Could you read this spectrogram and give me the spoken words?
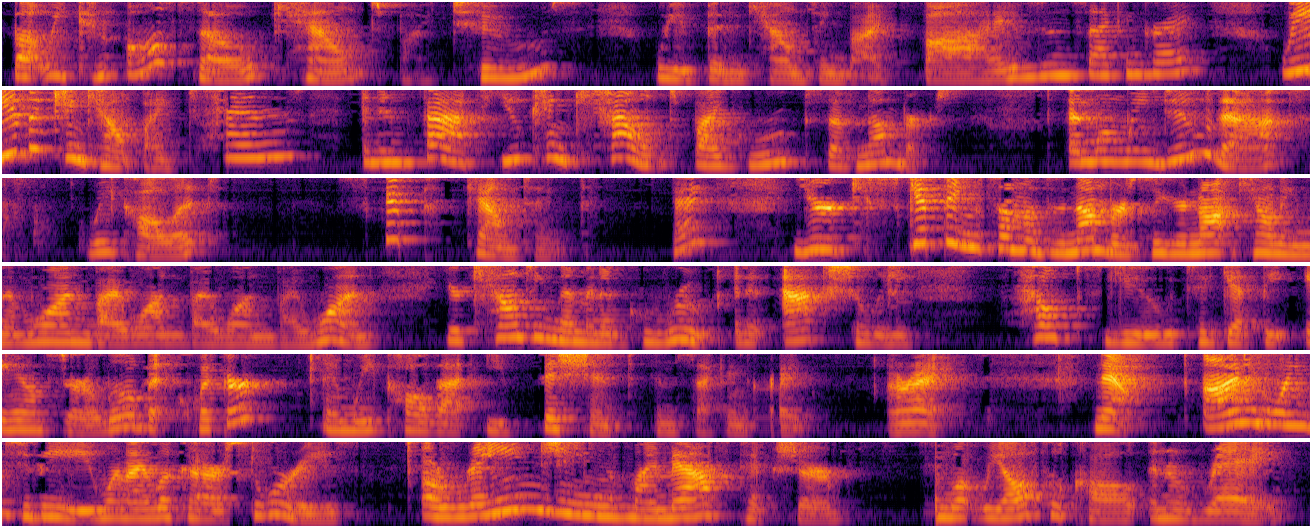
but we can also count by twos. We've been counting by fives in second grade. We even can count by tens, and in fact, you can count by groups of numbers. And when we do that, we call it skip counting? You're skipping some of the numbers, so you're not counting them one by one by one by one. You're counting them in a group, and it actually helps you to get the answer a little bit quicker and we call that efficient in second grade. All right, now I'm going to be, when I look at our stories, arranging my math picture in what we also call an array.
